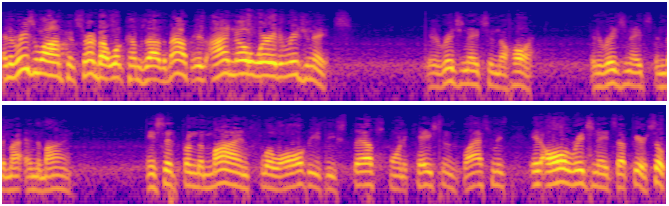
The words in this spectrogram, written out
And the reason why I'm concerned about what comes out of the mouth is I know where it originates. It originates in the heart. It originates in the, in the mind. And he said, from the mind flow all these, these thefts, fornications, blasphemies. It all originates up here. So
